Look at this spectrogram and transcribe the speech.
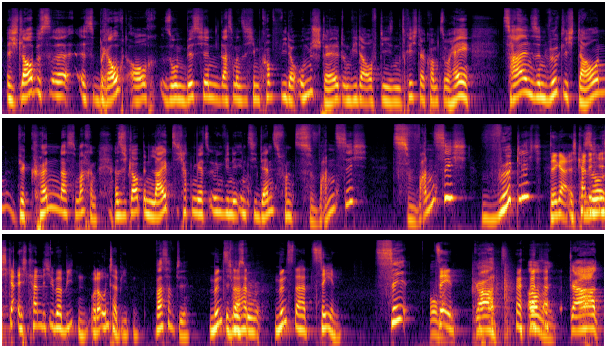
Ich glaube, es, äh, es braucht auch so ein bisschen, dass man sich im Kopf wieder umstellt und wieder auf diesen Trichter kommt, so, hey, Zahlen sind wirklich down, wir können das machen. Also ich glaube, in Leipzig hatten wir jetzt irgendwie eine Inzidenz von 20? 20? Wirklich? Digga, ich kann, So. dich, ich, kann, ich kann dich überbieten oder unterbieten. Was habt ihr? Münster hat, gucken. Münster hat 10. Zehn? Oh 10. mein Gott. Oh mein Gott.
